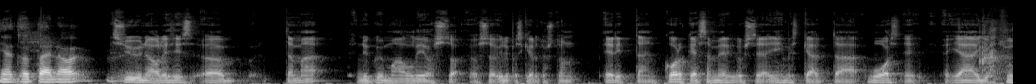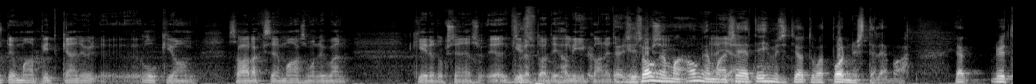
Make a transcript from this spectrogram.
Ja, tota, no, Syynä oli siis äh, tämä nykymalli, jossa, jossa ylioppilaskirjoitukset on erittäin korkeassa merkityksessä ja ihmiset käyttää vuosi, jää justimaan pitkään lukioon saadakseen mahdollisimman hyvän kirjoituksen ja, ja kirjoittavat ihan liikaa niitä Siis ongelma, ongelma on se, että ihmiset joutuvat ponnistelemaan. Ja nyt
